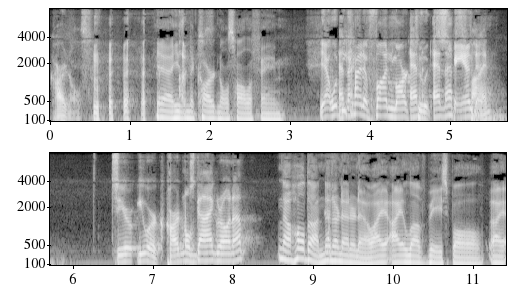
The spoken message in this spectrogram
Cardinals. Yeah, he's in the Cardinals Hall of Fame. yeah, it would be that- kind of fun, Mark, and, to and that's expand it. fine. So you're you were a Cardinals guy growing up? No, hold on. No, no, no, no, no. I, I love baseball. I,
